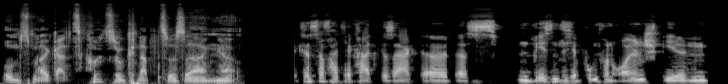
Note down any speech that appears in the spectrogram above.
Um es mal ganz kurz und knapp zu sagen, ja. Christoph hat ja gerade gesagt, äh, dass ein wesentlicher Punkt von Rollenspielen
